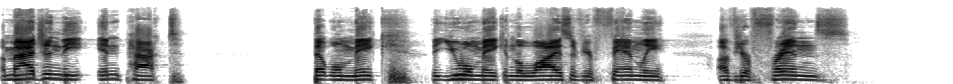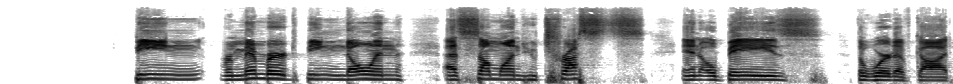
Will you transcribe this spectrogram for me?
Imagine the impact that will make that you will make in the lives of your family, of your friends. Being remembered, being known as someone who trusts and obeys the word of God,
